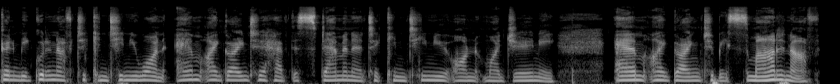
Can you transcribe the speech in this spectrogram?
going to be good enough to continue on? Am I going to have the stamina to continue on my journey? Am I going to be smart enough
